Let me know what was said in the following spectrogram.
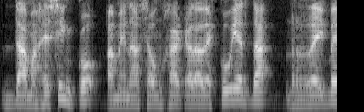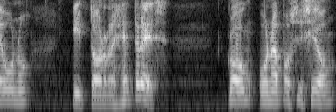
Dama G5 amenaza un jaque a la descubierta, Rey B1 y Torre G3, con una posición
